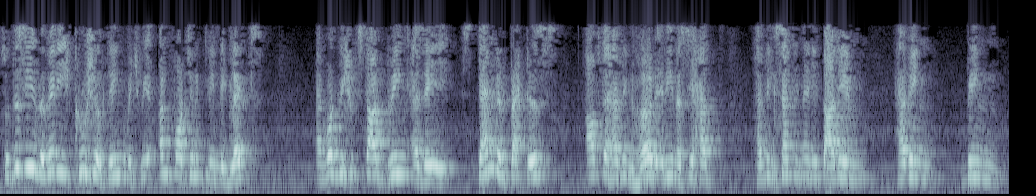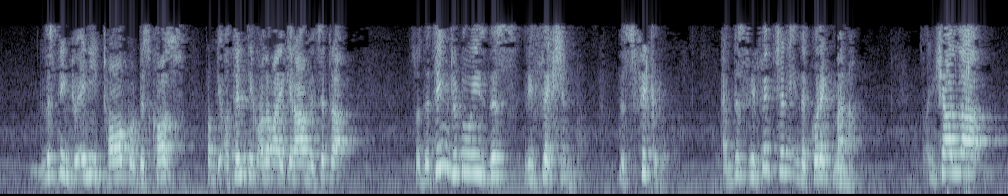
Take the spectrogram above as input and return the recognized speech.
So this is a very crucial thing which we unfortunately neglect and what we should start doing as a standard practice after having heard any nasihat, having sat in any talim, having been listening to any talk or discourse from the authentic ulama kiram, etc. So the thing to do is this reflection, this fikr, and this reflection in the correct manner. So inshallah,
